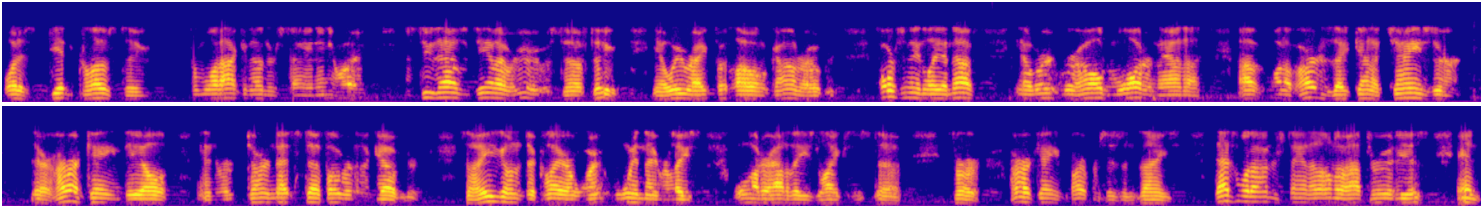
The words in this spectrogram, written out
what it's getting close to, from what I can understand anyway. It's 2010 over here. It was tough too. You know, we were eight foot low on Conroe, but fortunately enough, you know, we're we're holding water now. And I, I, what I've heard is they kind of changed their their hurricane deal and turned that stuff over to the governor. So he's going to declare when, when they release water out of these lakes and stuff for hurricane purposes and things. That's what I understand. I don't know how true it is, and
